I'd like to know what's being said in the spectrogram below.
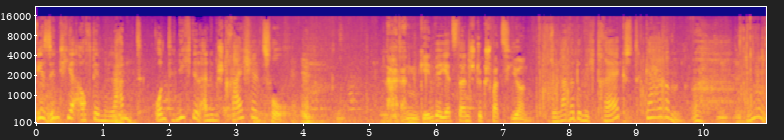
wir sind hier auf dem Land und nicht in einem Streichelzoo. Na, dann gehen wir jetzt ein Stück spazieren. Solange du mich trägst, gern. Hm,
